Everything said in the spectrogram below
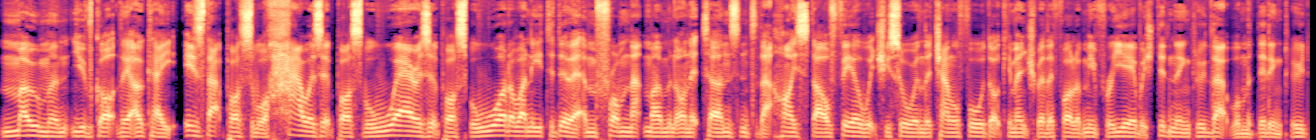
moment, you've got the, okay, is that possible? How is it possible? Where is it possible? What do I need to do it? And from that moment on, it turns into that high style feel, which you saw in the Channel 4 documentary where they followed me for a year, which didn't include that one, but did include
